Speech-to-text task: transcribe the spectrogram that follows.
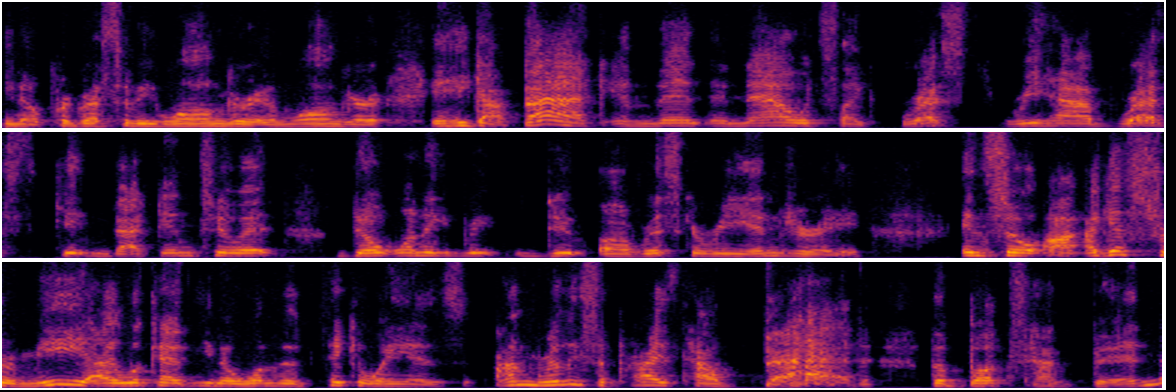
you know, progressively longer and longer. And he got back, and then and now it's like rest, rehab, rest, getting back into it. Don't want to re- do uh, risk a re-injury. And so I, I guess for me, I look at you know one of the takeaway is I'm really surprised how bad the Bucks have been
